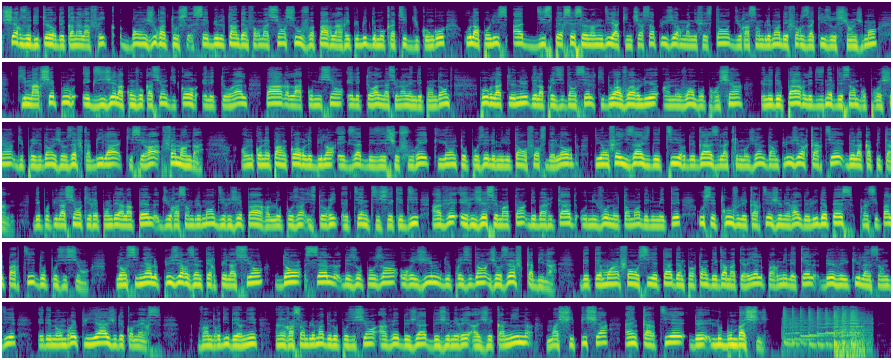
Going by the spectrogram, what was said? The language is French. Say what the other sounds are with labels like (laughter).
Chers auditeurs de Canal Afrique, bonjour à tous. Ces bulletins d'information s'ouvrent par la République démocratique du Congo où la police a dispersé ce lundi à Kinshasa plusieurs manifestants du Rassemblement des forces acquises au changement qui marchaient pour exiger la convocation du corps électoral par la Commission électorale nationale indépendante pour la tenue de la présidentielle qui doit avoir lieu en novembre prochain et le départ le 19 décembre prochain du président Joseph Kabila qui sera fin mandat. On ne connaît pas encore le bilan exact des échauffourées qui ont opposé les militants aux forces de l'ordre, qui ont fait usage des tirs de gaz lacrymogène dans plusieurs quartiers de la capitale. Des populations qui répondaient à l'appel du rassemblement dirigé par l'opposant historique Étienne Tshisekedi avaient érigé ce matin des barricades au niveau notamment délimité où se trouve le quartier général de l'UDPS, principal parti d'opposition l'on signale plusieurs interpellations, dont celle des opposants au régime du président Joseph Kabila. Des témoins font aussi état d'importants dégâts matériels, parmi lesquels deux véhicules incendiés et de nombreux pillages de commerce. Vendredi dernier, un rassemblement de l'opposition avait déjà dégénéré à Jekamine, Machipicha, un quartier de Lubumbashi.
